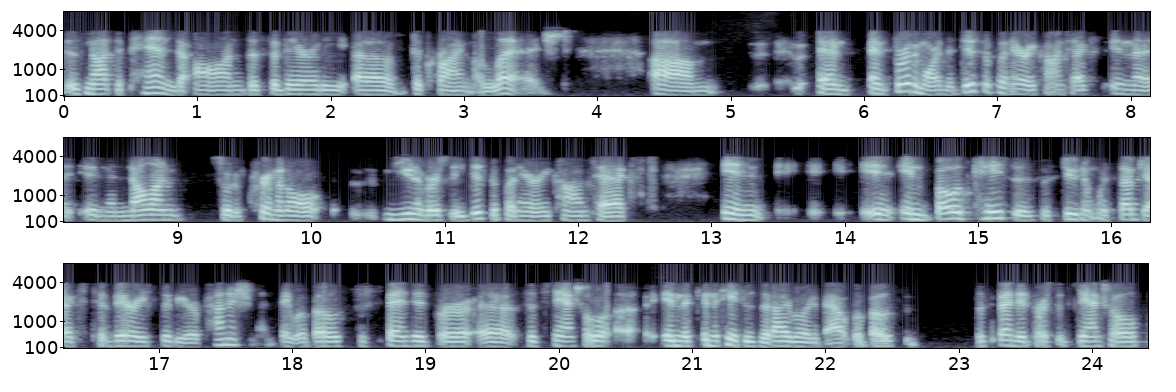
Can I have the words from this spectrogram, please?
does not depend on the severity of the crime alleged. Um, and and furthermore, in the disciplinary context, in the in the non sort of criminal university disciplinary context, in, in, in both cases, the student was subject to very severe punishment. They were both suspended for a substantial, uh, in the in the cases that I wrote about, were both suspended for a substantial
